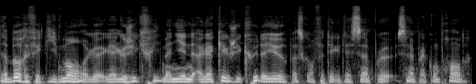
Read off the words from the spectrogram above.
D'abord, effectivement, la logique friedmanienne, à laquelle j'ai cru d'ailleurs, parce qu'en fait elle était simple, simple à comprendre,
